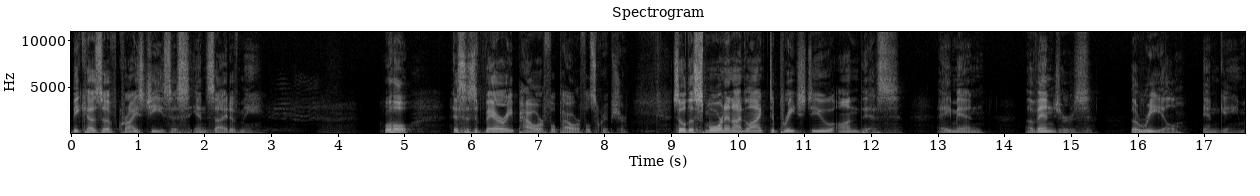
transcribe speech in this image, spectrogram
because of Christ Jesus inside of me. Whoa, this is a very powerful, powerful scripture. So this morning, I'd like to preach to you on this. Amen. Avengers, the real end game.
